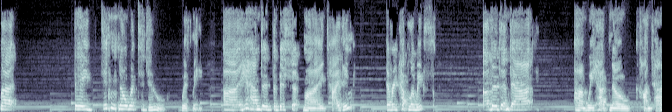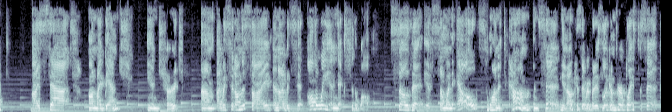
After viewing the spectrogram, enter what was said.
But they didn't know what to do with me. I handed the bishop my tithing every couple of weeks. Other than that, um, we had no contact. I sat on my bench in church, um, I would sit on the side and I would sit all the way in next to the wall so that if someone else wanted to come and sit, you know, because everybody's looking for a place to sit,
